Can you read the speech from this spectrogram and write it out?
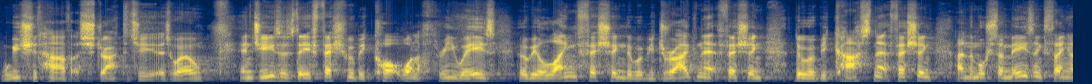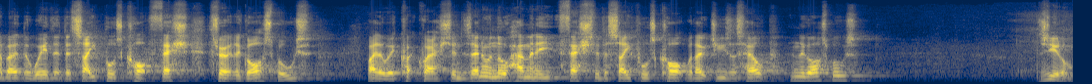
We should have a strategy as well. In Jesus' day, fish would be caught one of three ways. There would be line fishing, there would be dragnet fishing, there would be cast net fishing. And the most amazing thing about the way that disciples caught fish throughout the Gospels by the way, quick question. Does anyone know how many fish the disciples caught without Jesus' help in the Gospels? Zero.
